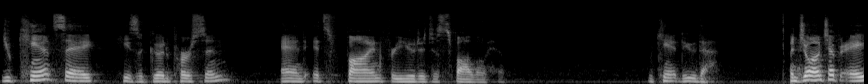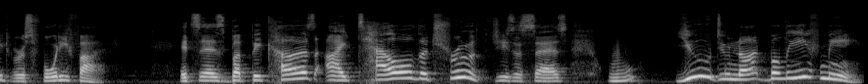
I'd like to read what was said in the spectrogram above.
You can't say he's a good person and it's fine for you to just follow him. We can't do that. In John chapter 8, verse 45, it says, But because I tell the truth, Jesus says, you do not believe me.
